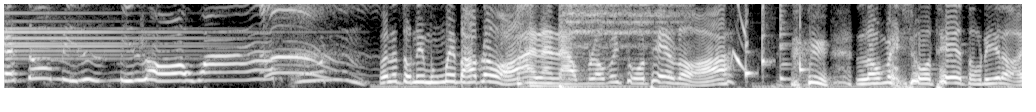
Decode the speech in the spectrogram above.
ยาโตมีมีรอวะคุณ เฮ้ยแล้วตรงนี้มึงไม่บัฟแล้วเหรอไอ้นั่นนะเราไม่โชว์เทพเหรอ เราไม่โชว์เทพตรงนี้เหรอไอ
